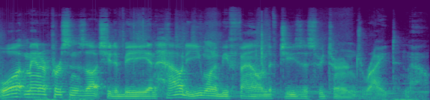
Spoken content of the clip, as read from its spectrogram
What manner of persons ought you to be, and how do you want to be found if Jesus returns right now?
